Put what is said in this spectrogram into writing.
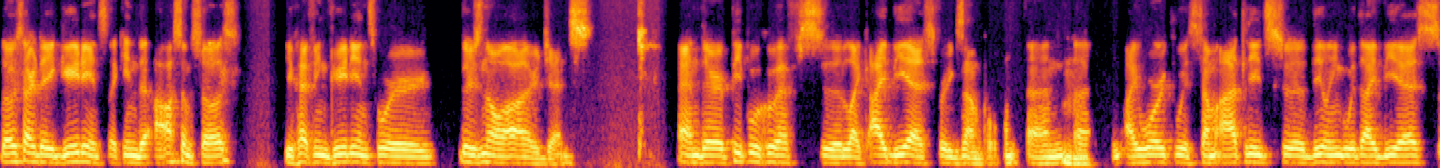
those are the ingredients like in the awesome sauce. You have ingredients where there's no allergens and there are people who have uh, like IBS, for example. And mm-hmm. uh, I work with some athletes uh, dealing with IBS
